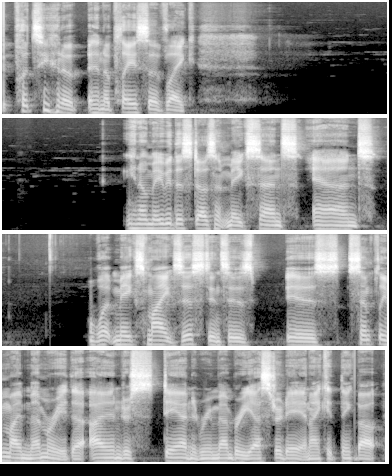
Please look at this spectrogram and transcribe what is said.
it puts you in a in a place of like you know maybe this doesn't make sense and what makes my existence is is simply my memory that I understand and remember yesterday, and I could think about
